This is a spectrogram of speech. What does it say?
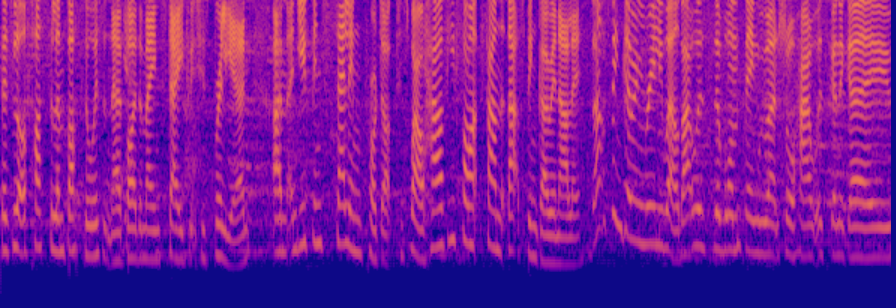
There's a lot of hustle and bustle, isn't there, by the main stage, which is brilliant. Um, and you've been selling product as well. How have you found that that's been going, Alice? That's been going really well. That was the one thing we weren't sure how it was going to go,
